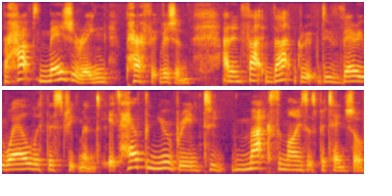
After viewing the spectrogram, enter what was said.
perhaps measuring perfect vision. And in fact, that group do very very well with this treatment. It's helping your brain to maximize its potential.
